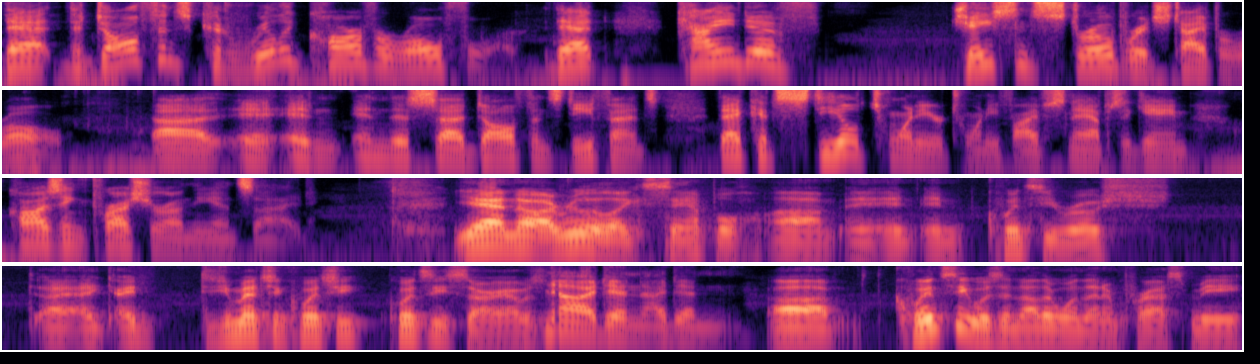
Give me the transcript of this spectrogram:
that the Dolphins could really carve a role for. That kind of Jason Strowbridge type of role uh, in in this uh, Dolphins defense that could steal 20 or 25 snaps a game, causing pressure on the inside. Yeah, no, I really like Sample um, and, and Quincy Roche. I, I, I, did you mention Quincy? Quincy, sorry, I was. No, I didn't. I didn't. Uh, Quincy was another one that impressed me.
